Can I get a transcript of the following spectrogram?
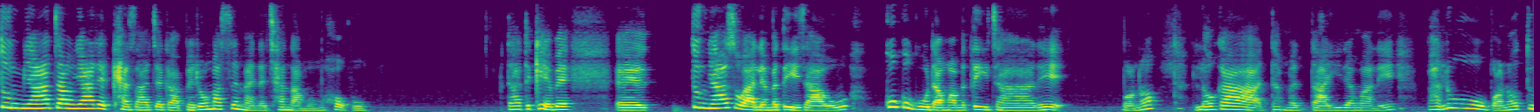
သူများကြောင့်ရတဲ့ခံစားချက်ကဘယ်တော့မှစစ်မှန်တဲ့ချမ်းသာမှုမဟုတ်ဘူးဒါတကယ်ပဲအဲသူများဆိုတာလည်းမသေးကြဘူးကိုကိုကိုတောင်မှမသေးကြတဲ့ပေါ့နော်လောကဓမ္မတာကြီးတည်းမှာလေဘာလို့ပေါ့နော်သူ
